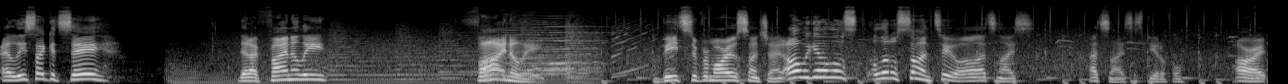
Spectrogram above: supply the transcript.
at least I could say that I finally, finally beat Super Mario Sunshine. Oh, we get a little, a little sun too. Oh, that's nice. That's nice. That's beautiful. All right.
